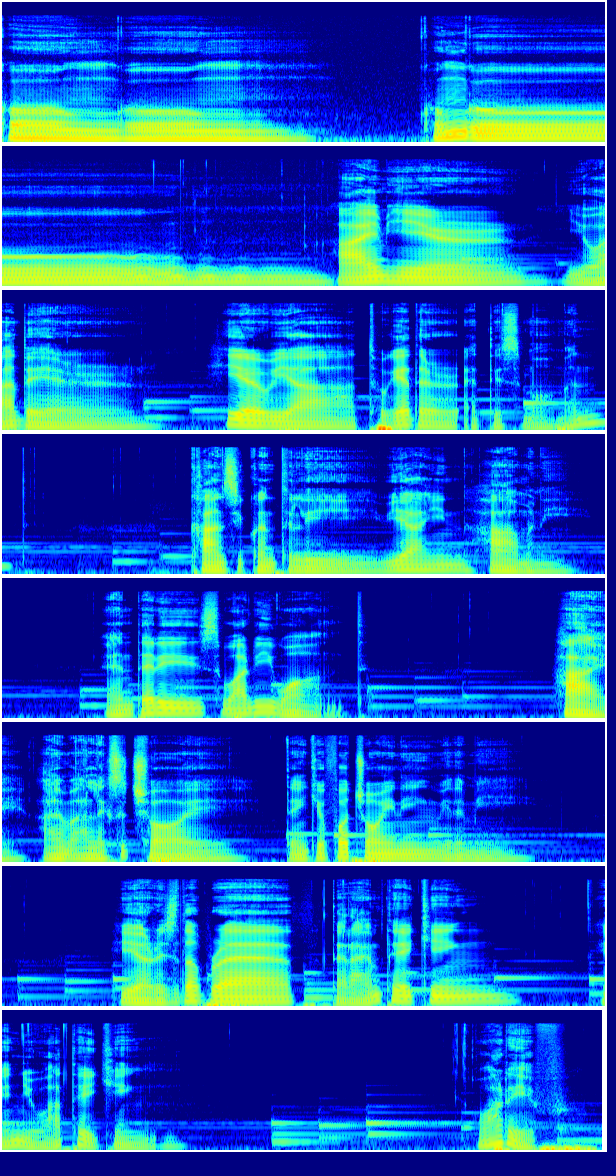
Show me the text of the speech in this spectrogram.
공공 공공 I'm here, you are there. Here we are together at this moment. Consequently, we are in harmony. And that is what we want. Hi, I'm Alex Choi. Thank you for joining with me. Here is the breath that I am taking and you are taking. What if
